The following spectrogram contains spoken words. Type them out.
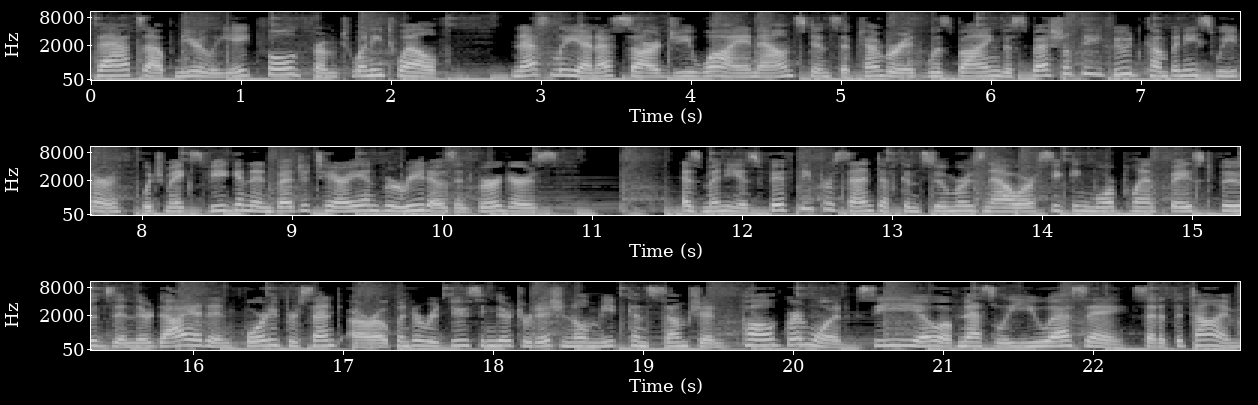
That's up nearly eightfold from 2012. Nestle NSRGY announced in September it was buying the specialty food company Sweet Earth, which makes vegan and vegetarian burritos and burgers. As many as 50% of consumers now are seeking more plant-based foods in their diet and 40% are open to reducing their traditional meat consumption, Paul Grimwood, CEO of Nestle USA, said at the time.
